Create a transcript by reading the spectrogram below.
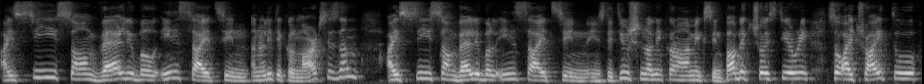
I see some valuable insights in analytical Marxism. I see some valuable insights in institutional economics, in public choice theory. So I try to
